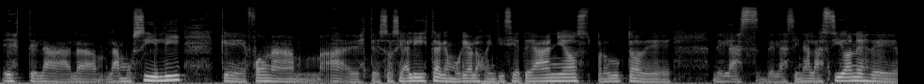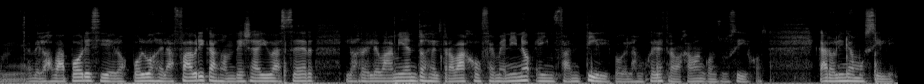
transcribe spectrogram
este, la, la, la Musili, que fue una ah, este, socialista que murió a los 27 años, producto de, de las, de las inhalaciones de, de los vapores y de los polvos de las fábricas, donde ella iba a hacer los relevamientos del trabajo femenino e infantil, porque las mujeres trabajaban con sus hijos. Carolina Musili.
